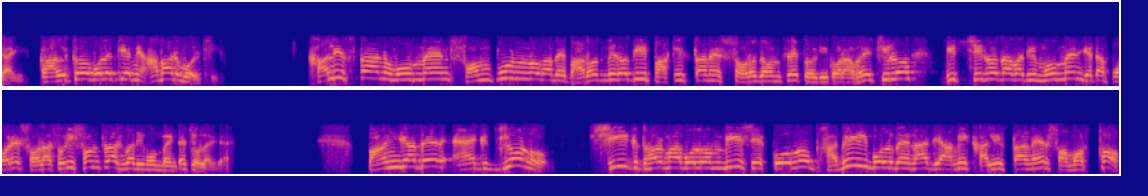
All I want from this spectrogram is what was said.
চাই। কালকেও বলেছি, আমি আবার বলছি। খালিস্তান মুভমেন্ট সম্পূর্ণভাবে ভারত বিরোধী পাকিস্তানের ষড়যন্ত্রে তৈরি করা হয়েছিল। বিচ্ছিন্নতাবাদী মুভমেন্ট, যেটা পরে সরাসরি সন্ত্রাসবাদী মুভমেন্টে চলে যায়। পাঞ্জাবের একজনও শিখ ধর্মাবলম্বী, সে কোনোভাবেই বলবে না যে আমি খালিস্তানের সমর্থক।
